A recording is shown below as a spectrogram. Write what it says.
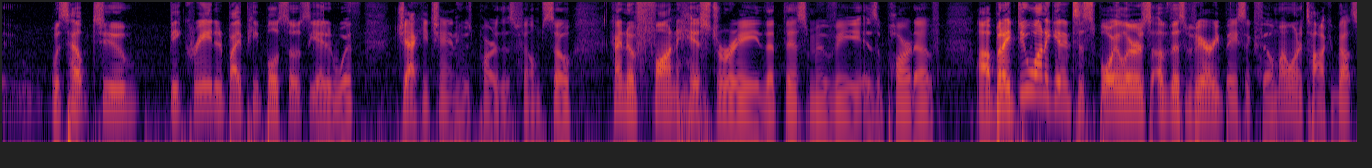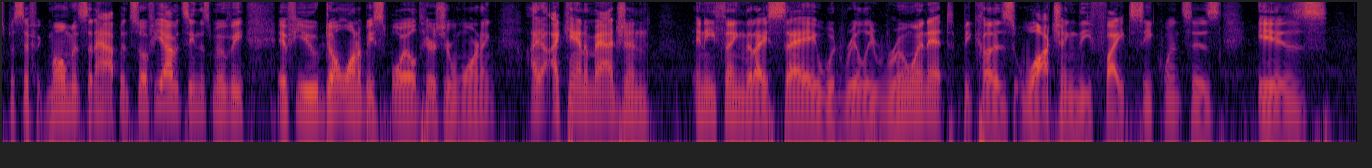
was helped to be created by people associated with Jackie Chan, who's part of this film. So kind of fun history that this movie is a part of. Uh, but I do want to get into spoilers of this very basic film. I want to talk about specific moments that happen. So if you haven't seen this movie, if you don't want to be spoiled, here's your warning. I, I can't imagine anything that I say would really ruin it because watching the fight sequences is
